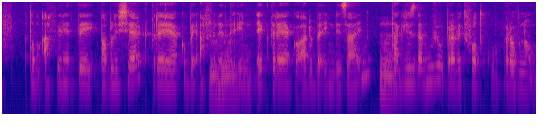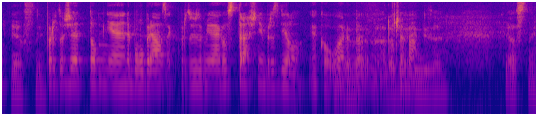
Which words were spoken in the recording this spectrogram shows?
v tom Affinity Publisher, který je jakoby Affinity, mm-hmm. in, který je jako Adobe InDesign, mm. takže zde můžu upravit fotku rovnou. Jasný. Protože to mě, nebo obrázek, protože to mě jako strašně brzdilo, jako u Adobe, Adobe třeba. InDesign. Jasný.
